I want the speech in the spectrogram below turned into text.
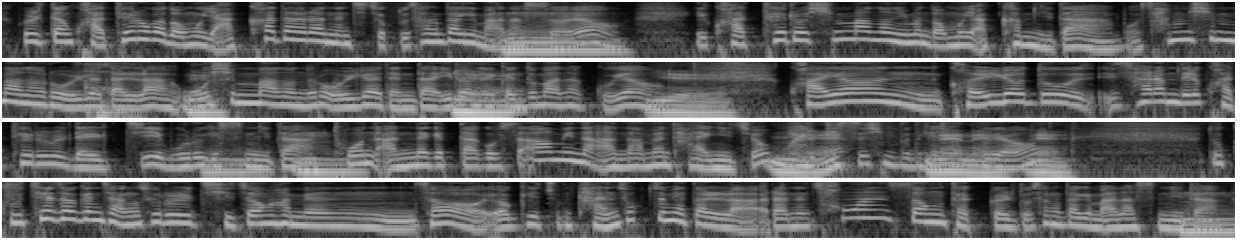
그리고 일단 과태료가 너무 약하다라는 지적도 상당히 많았어요. 음. 이 과태료 10만 원이면 너무 약합니다. 뭐 30만 원으로 올려달라, 네. 50만 원으로 올려야 된다 이런 예. 의견도 많았고요. 예. 과연 걸려도 이 사람들이 과태료를 낼지 모르겠습니다. 음, 음. 돈안 내겠다고 싸움이나 안 하면 다행이죠. 뭐 네. 이렇게 쓰신 네네, 계셨고요. 네. 또 구체적인 장소를 지정하면서 여기 좀 단속 좀 해달라라는 청원성 댓글도 상당히 많았습니다. 음.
